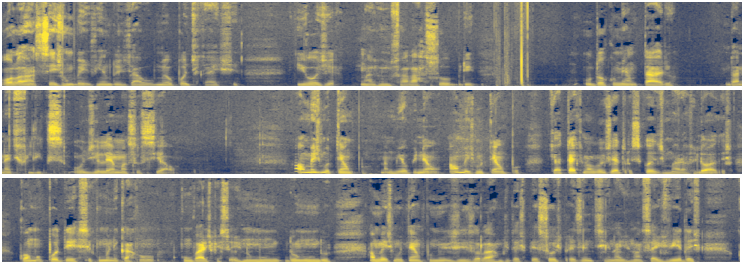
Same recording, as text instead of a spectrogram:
Olá, sejam bem-vindos ao meu podcast e hoje nós vamos falar sobre o documentário da Netflix, O Dilema Social. Ao mesmo tempo, na minha opinião, ao mesmo tempo que a tecnologia trouxe coisas maravilhosas, como poder se comunicar com, com várias pessoas no mundo, do mundo, ao mesmo tempo nos isolarmos das pessoas presentes nas nossas vidas,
